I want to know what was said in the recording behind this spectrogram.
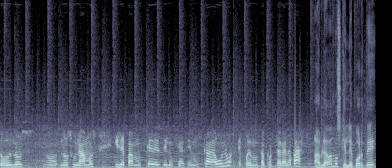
todos nos, nos unamos y sepamos que desde lo que hacemos cada uno eh, podemos aportar a la paz. Hablábamos que el deporte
